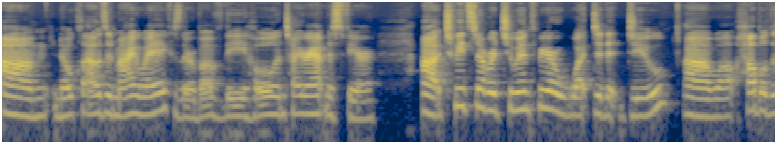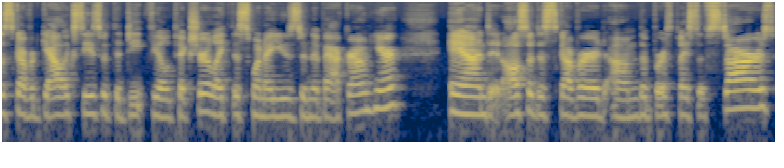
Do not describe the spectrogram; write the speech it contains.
Um, no clouds in my way because they're above the whole entire atmosphere. Uh, tweets number two and three are what did it do? Uh, well, Hubble discovered galaxies with the deep field picture, like this one I used in the background here. And it also discovered um, the birthplace of stars,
